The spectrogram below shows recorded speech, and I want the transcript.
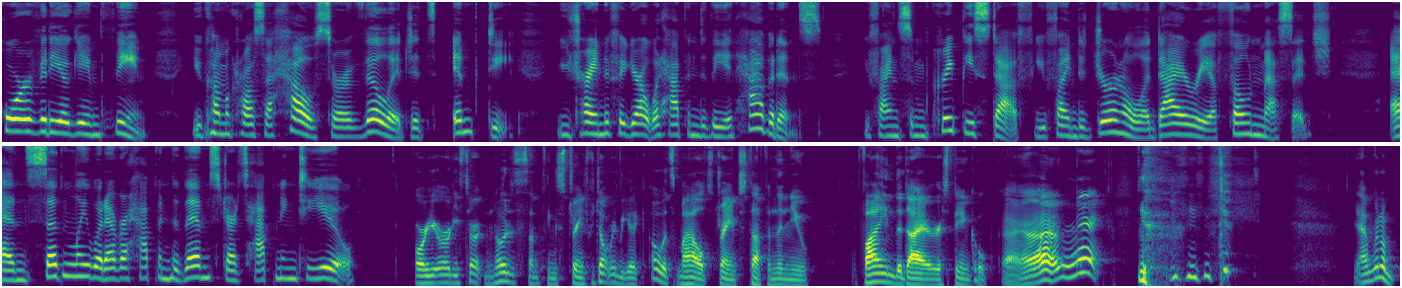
horror video game theme. You come across a house or a village, it's empty. You're trying to figure out what happened to the inhabitants. You find some creepy stuff. You find a journal, a diary, a phone message. And suddenly whatever happened to them starts happening to you. Or you already start to notice something strange. We don't really like, oh, it's mild, strange stuff. And then you find the diary and go, yeah, I'm going to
